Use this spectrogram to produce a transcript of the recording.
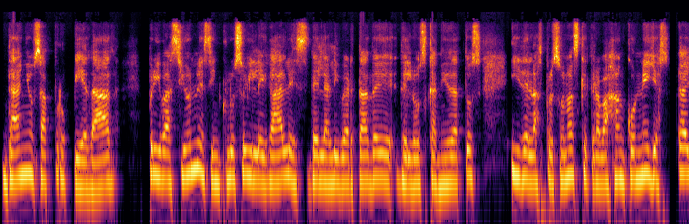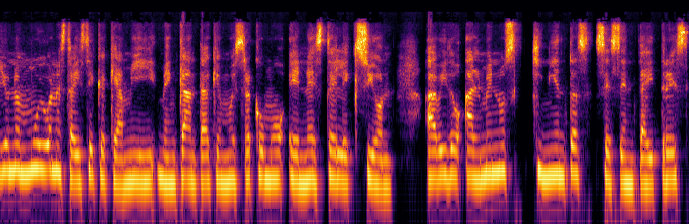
daños a propiedad, privaciones incluso ilegales de la libertad de, de los candidatos y de las personas que trabajan con ellas. Hay una muy buena estadística que a mí me encanta, que muestra cómo en esta elección ha habido al menos 563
